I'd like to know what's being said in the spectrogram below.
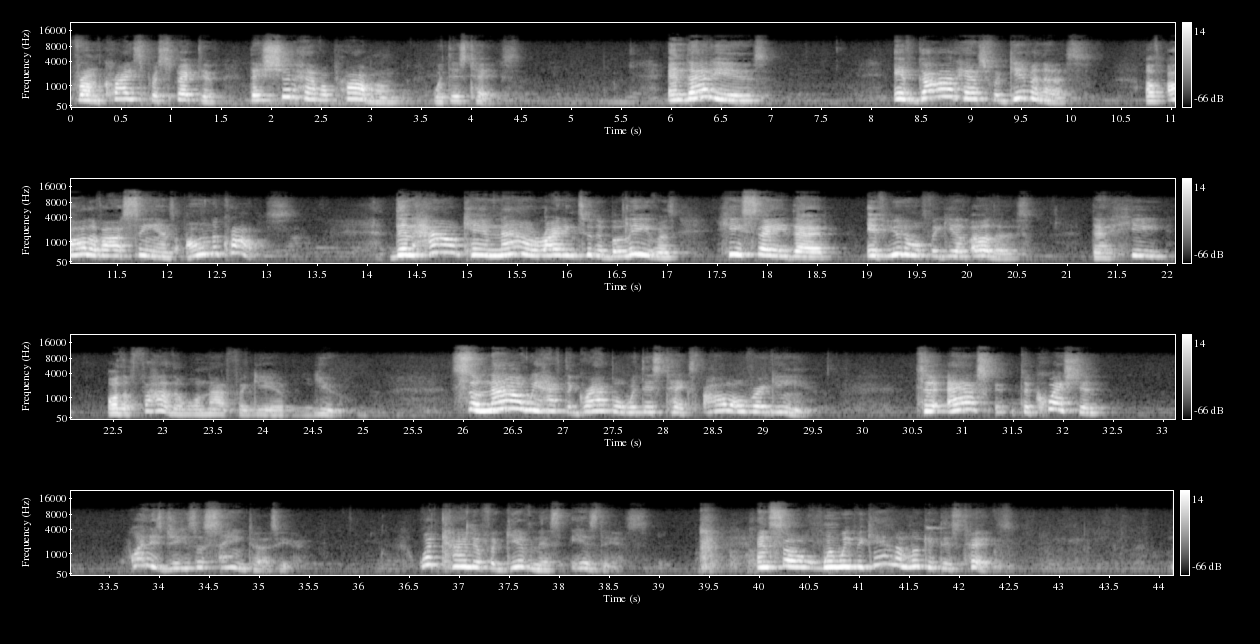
from Christ's perspective, they should have a problem with this text. And that is if God has forgiven us of all of our sins on the cross, then how can now, writing to the believers, he say that if you don't forgive others, that he or the Father will not forgive you? So now we have to grapple with this text all over again to ask, the question, what is Jesus saying to us here? What kind of forgiveness is this? And so when we begin to look at this text,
